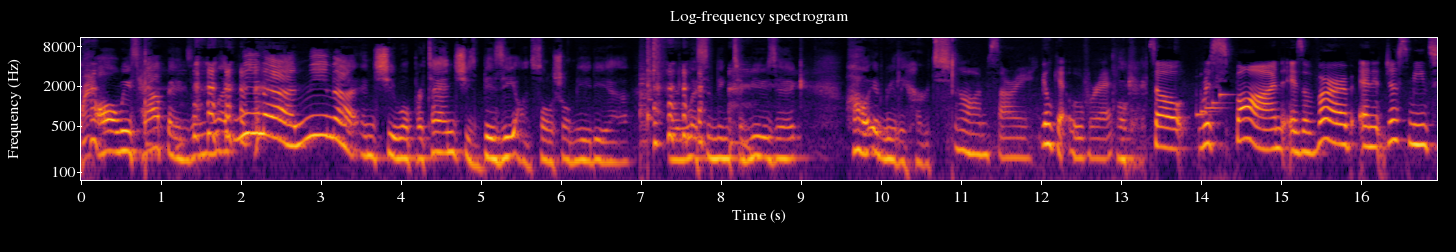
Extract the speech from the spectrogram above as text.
Always happens. And you're like, Nina, Nina. And she will pretend she's busy on social media or listening to music. Oh, it really hurts. Oh, I'm sorry. You'll get over it. Okay. So, respond is a verb and it just means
